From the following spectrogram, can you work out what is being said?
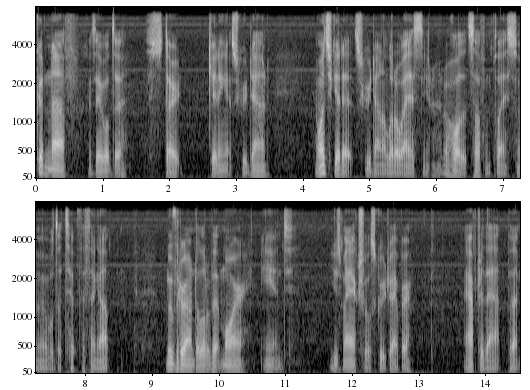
good enough. I was able to start getting it screwed down. And once you get it screwed down a little ways, you know, it'll hold itself in place. So I'm able to tip the thing up, move it around a little bit more, and use my actual screwdriver after that. But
